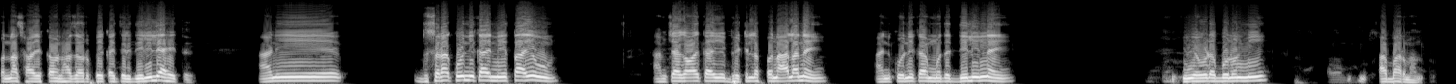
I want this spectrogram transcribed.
पन्नास एकावन्न हजार रुपये काहीतरी दिलेले आहेत. आणि दुसरा कोणी काय नेता येऊन आमच्या गावात काही भेटीला पण आला नाही आणि कोणी काय मदत दिली नाही. एवढं बोलून मी आभार मानतो.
